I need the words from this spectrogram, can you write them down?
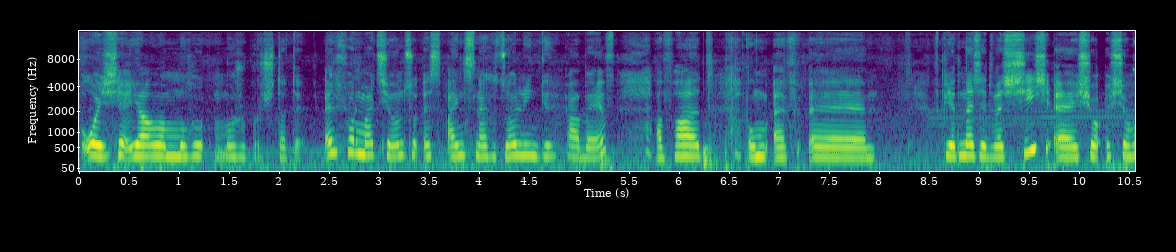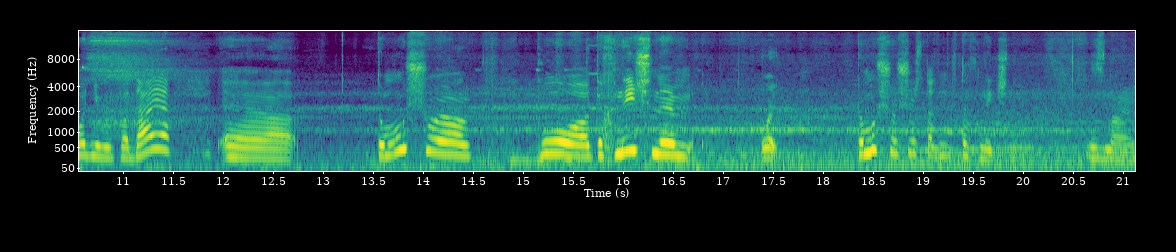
Ось я вам можу, можу прочитати. Zu S1 nach Solingen HBF Афат F, е, в 15.26 е, сьогодні випадає, е, тому що по технічним. Ой, тому що щось там технічне. Не знаю.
